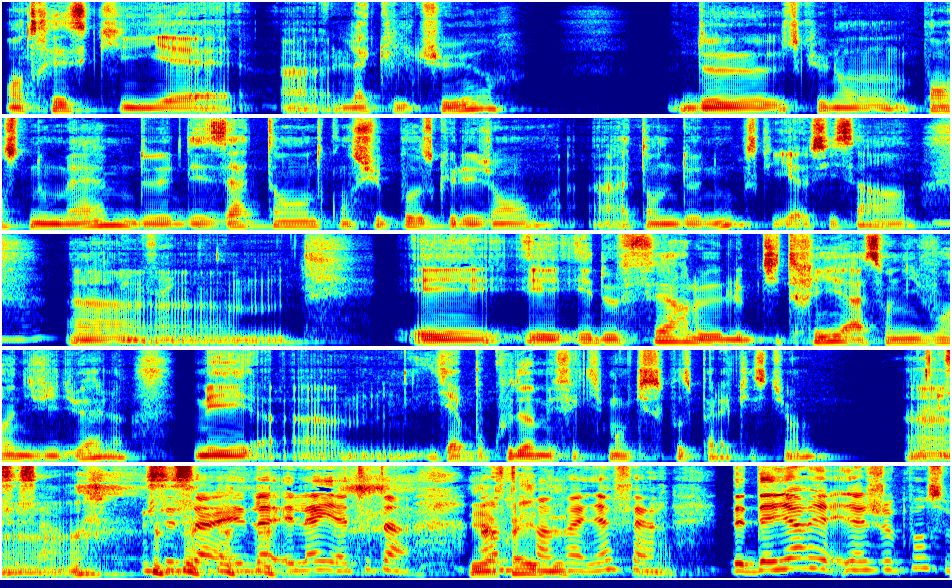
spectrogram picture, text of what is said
entre ce qui est euh, la culture, de ce que l'on pense nous-mêmes, de, des attentes qu'on suppose que les gens attendent de nous, parce qu'il y a aussi ça. Hein. Mm-hmm. Euh, et, de faire le, petit tri à son niveau individuel. Mais euh, il y a beaucoup d'hommes, effectivement, qui ne se posent pas la question. C'est ça. C'est ça. Et là, il y a tout un, travail à faire. D'ailleurs, je pense,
